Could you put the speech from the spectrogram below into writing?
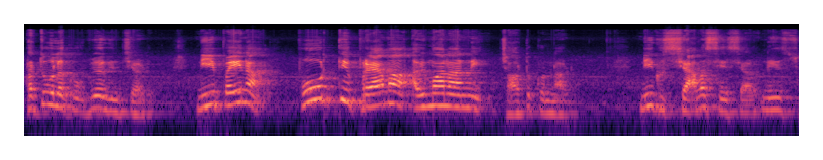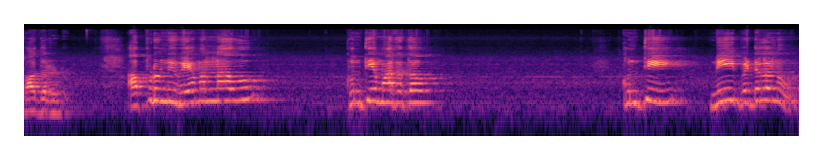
క్రతువులకు ఉపయోగించాడు. నీపైన పూర్తి ప్రేమ అభిమానాన్ని చాటుకున్నాడు. నీకు సేవ చేశాడు. నీ సోదరుడు. అప్పుడు నువ్వేమన్నావు? కుంతి మాతతో? కుంతి నీ బిడ్డలను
